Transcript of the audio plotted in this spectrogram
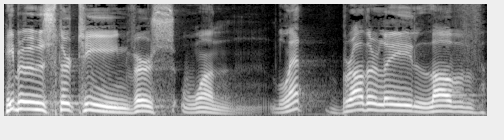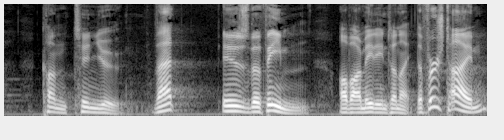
Hebrews 13, verse 1. Let brotherly love continue. That is the theme of our meeting tonight. The first time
